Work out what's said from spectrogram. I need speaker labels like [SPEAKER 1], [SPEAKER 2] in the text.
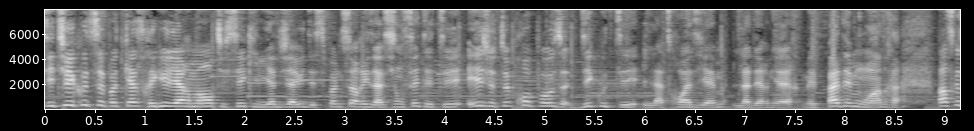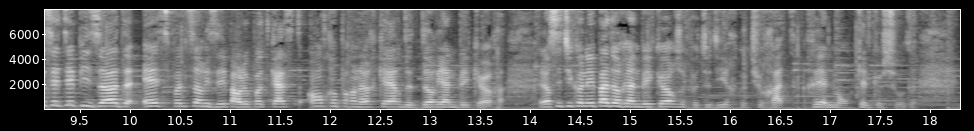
[SPEAKER 1] Si tu écoutes ce podcast régulièrement, tu sais qu'il y a déjà eu des sponsorisations cet été et je te propose d'écouter la troisième, la dernière, mais pas des moindres, parce que cet épisode est sponsorisé par le podcast Entrepreneur Care de Dorian Baker. Alors si tu connais pas Dorian Baker, je peux te dire que tu rates réellement quelque chose.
